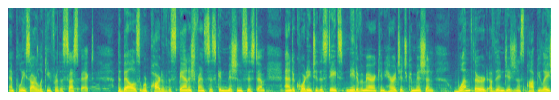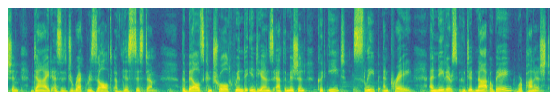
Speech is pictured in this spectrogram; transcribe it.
and police are looking for the suspect. The bells were part of the Spanish Franciscan mission system, and according to the state's Native American Heritage Commission, one third of the indigenous population died as a direct result of this system. The bells controlled when the Indians at the mission could eat, sleep, and pray, and natives who did not obey were punished.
